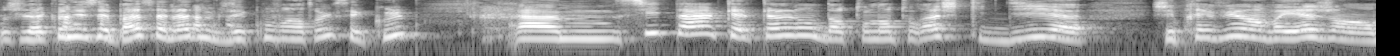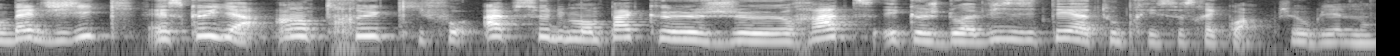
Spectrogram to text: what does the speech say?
Je la connaissais pas celle-là, donc je découvre un truc, c'est cool. Euh, si t'as quelqu'un dans ton entourage qui te dit euh, j'ai prévu un voyage en Belgique, est-ce qu'il y a un truc qu'il faut absolument pas que je rate et que je dois visiter à tout prix? Ce serait quoi? J'ai oublié le nom.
